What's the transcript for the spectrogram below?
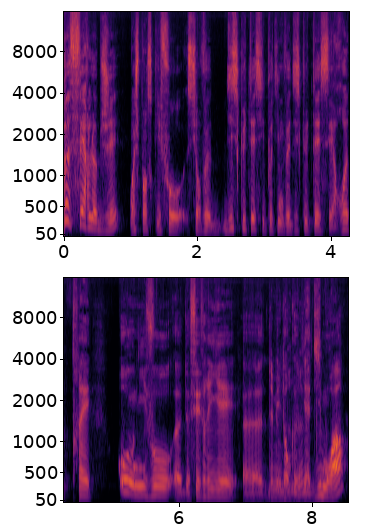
peut faire l'objet, moi je pense qu'il faut, si on veut discuter, si Poutine veut discuter, ses retraits au niveau euh, de février, euh, 2022. donc il y a dix mois,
